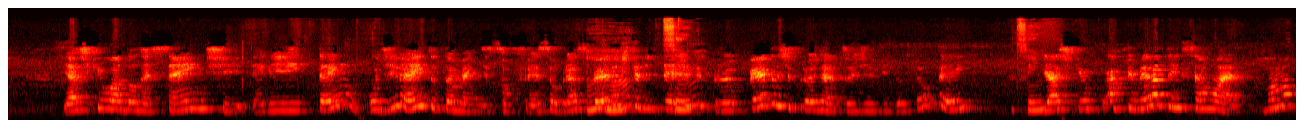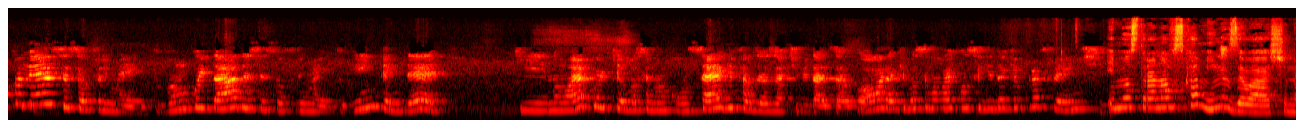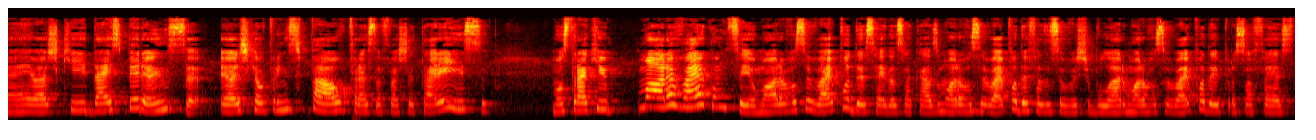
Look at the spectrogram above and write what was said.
E acho que o adolescente, ele tem o direito também de sofrer sobre as uhum, perdas que ele teve, perdas de projetos de vida também. Sim. E acho que a primeira atenção é, vamos acolher esse sofrimento, vamos cuidar desse sofrimento e entender que não é porque você não consegue fazer as atividades agora que você não vai conseguir daqui para frente. E mostrar novos caminhos, eu acho, né? Eu acho que dá esperança. Eu acho que é o principal para essa faixa etária é isso. Mostrar que uma hora vai acontecer, uma hora você vai poder sair da sua casa, uma hora você vai poder fazer seu vestibular, uma hora você vai poder ir para sua festa.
